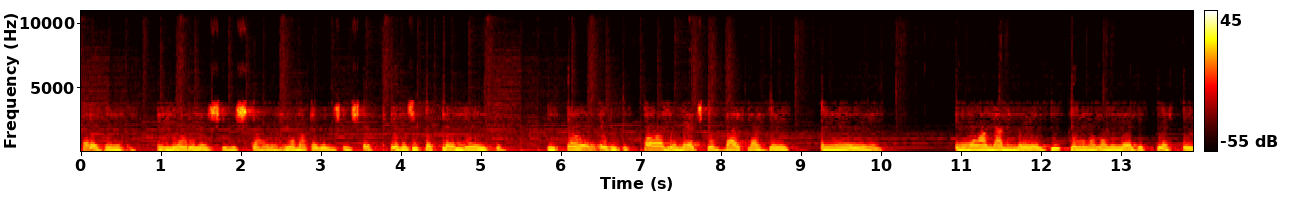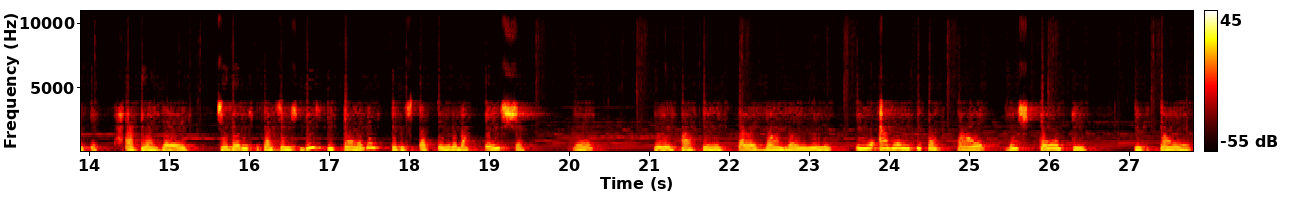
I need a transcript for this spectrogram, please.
por exemplo, um neurologista, um reumatologista, ele já sofreu muito. Então, ele descobre, o médico vai trazer um, uma anamnese, que é uma anamnese que é feita através de verificações dos sintomas que ele está tendo, da queixa, né, que o paciente está levando a ele, e a verificação dos pontos que estão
